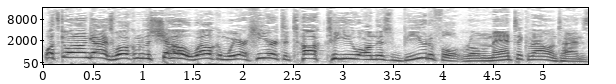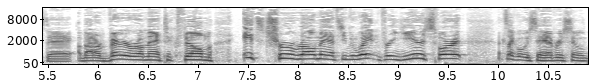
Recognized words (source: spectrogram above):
What's going on, guys? Welcome to the show. Welcome. We are here to talk to you on this beautiful romantic Valentine's Day about our very romantic film, It's True Romance. You've been waiting for years for it. That's like what we say every single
